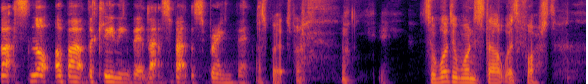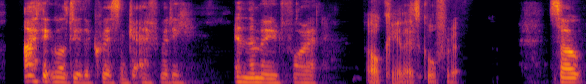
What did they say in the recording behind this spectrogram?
That's not about the cleaning bit. That's about the spring bit. That's about spring. okay. So what do you want to start with first? I think we'll do the quiz and get everybody in the mood for it. Okay, let's go for it. So,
